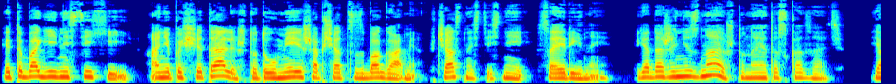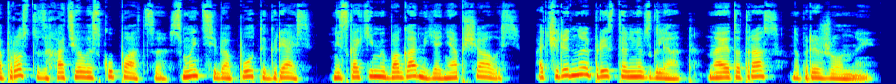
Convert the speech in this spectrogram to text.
Это богиня стихий. Они посчитали, что ты умеешь общаться с богами, в частности с ней, с Айриной. Я даже не знаю, что на это сказать. Я просто захотела искупаться, смыть себя пот и грязь. Ни с какими богами я не общалась. Очередной пристальный взгляд, на этот раз напряженный.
